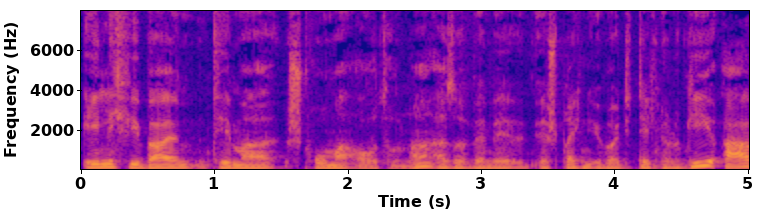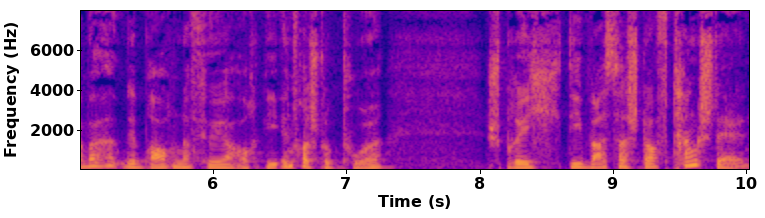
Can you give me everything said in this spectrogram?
Ähnlich wie beim Thema Stromerauto. Ne? Also wenn wir, wir sprechen über die Technologie, aber wir brauchen dafür ja auch die Infrastruktur, sprich die Wasserstofftankstellen.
